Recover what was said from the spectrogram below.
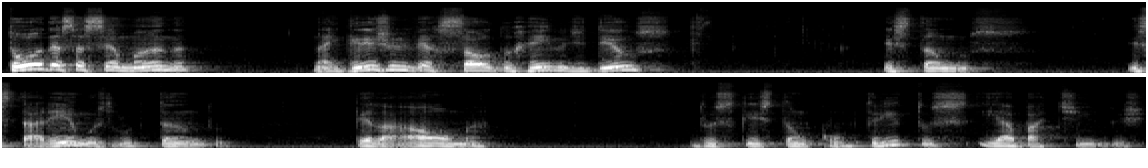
toda essa semana na Igreja Universal do Reino de Deus, estamos, estaremos lutando pela alma dos que estão contritos e abatidos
